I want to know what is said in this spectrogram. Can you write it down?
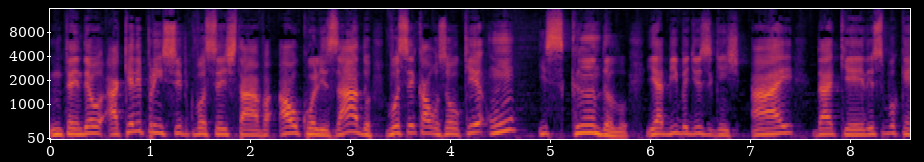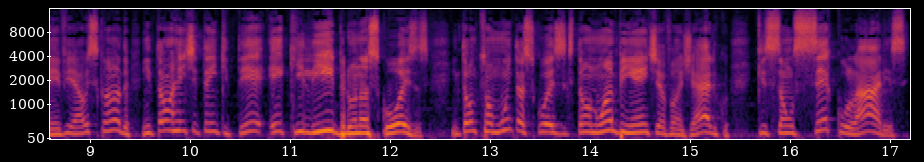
entendeu? Aquele princípio que você estava alcoolizado, você causou o quê? Um escândalo. E a Bíblia diz o seguinte: ai daqueles por quem vier o escândalo. Então a gente tem que ter equilíbrio nas coisas. Então são muitas coisas que estão no ambiente evangélico que são seculares,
